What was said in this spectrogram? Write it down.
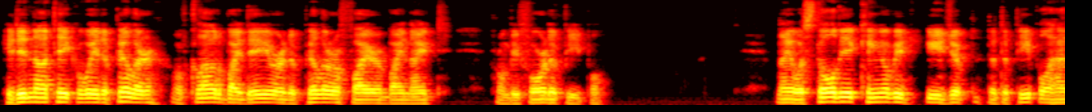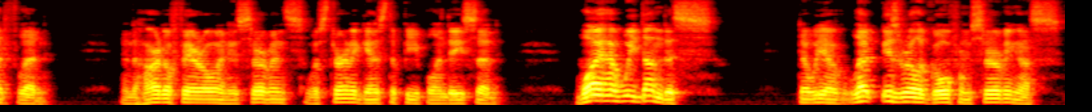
He did not take away the pillar of cloud by day or the pillar of fire by night from before the people. Now it was told the king of Egypt that the people had fled. And the heart of Pharaoh and his servants was turned against the people, and they said, Why have we done this? That we have let Israel go from serving us.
